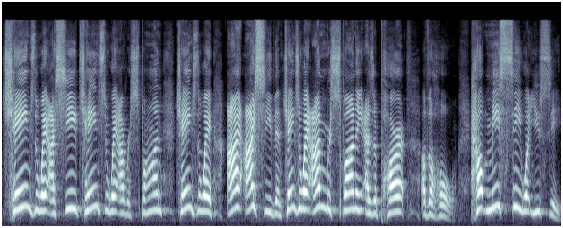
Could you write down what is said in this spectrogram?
change the way I see, change the way I respond, change the way I, I see them, change the way I'm responding as a part of the whole. Help me see what you see.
